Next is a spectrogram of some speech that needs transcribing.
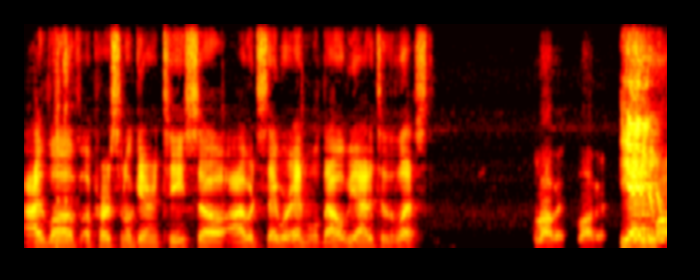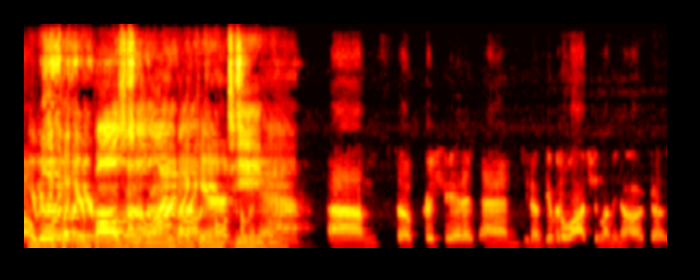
I love a personal guarantee, so I would say we're in. Well, that will be added to the list. Love it, love it. Yeah, you're, Well, you're really boys, putting your balls on the line by by guaranteeing that. Um, so appreciate it, and you know, give it a watch and let me know how it goes.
